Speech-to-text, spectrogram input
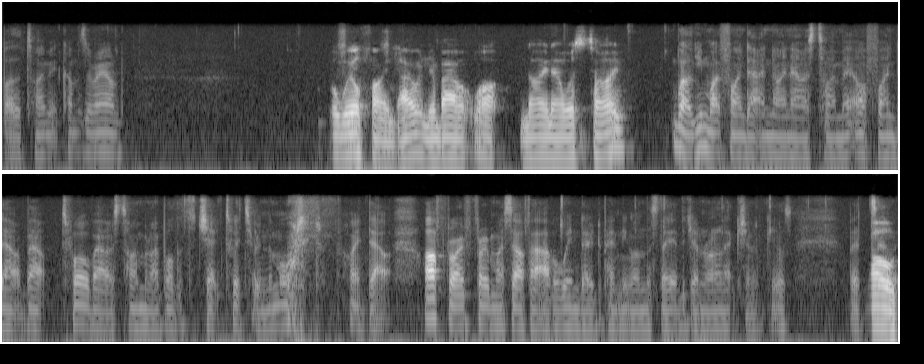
by the time it comes around. But we'll find out in about what nine hours' time. Well, you might find out in nine hours' time, mate. I'll find out about 12 hours' time when I bother to check Twitter in the morning to find out. After I've thrown myself out of a window, depending on the state of the general election, of course. But Oh,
